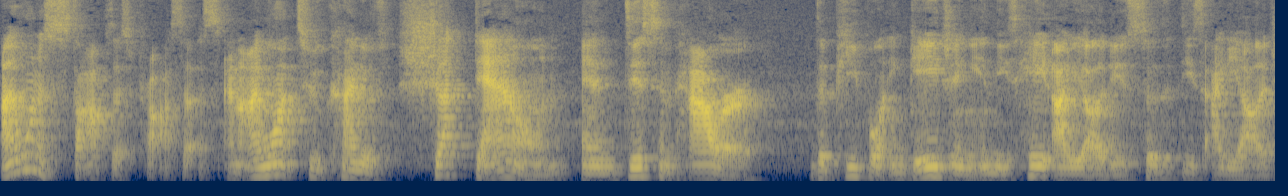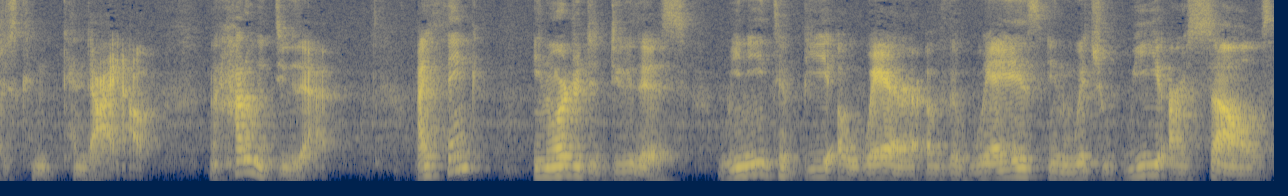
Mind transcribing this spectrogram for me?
I want to stop this process, and I want to kind of shut down and disempower the people engaging in these hate ideologies so that these ideologies can, can die out. Now how do we do that? I think in order to do this, we need to be aware of the ways in which we ourselves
